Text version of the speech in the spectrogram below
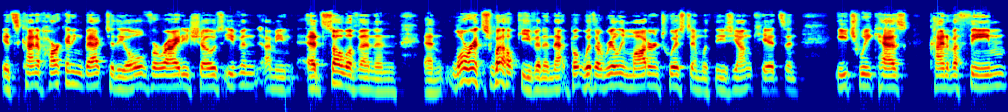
it's kind of harkening back to the old variety shows, even, I mean, Ed Sullivan and, and Lawrence Welk, even in that, but with a really modern twist and with these young kids. And each week has kind of a theme,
